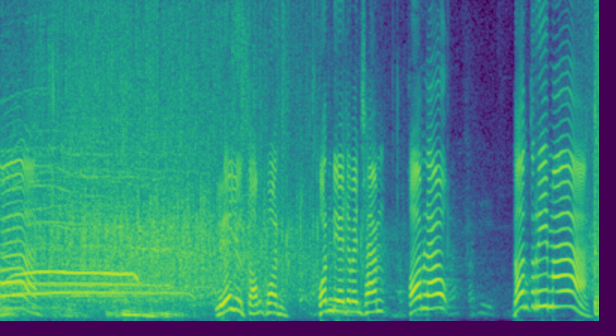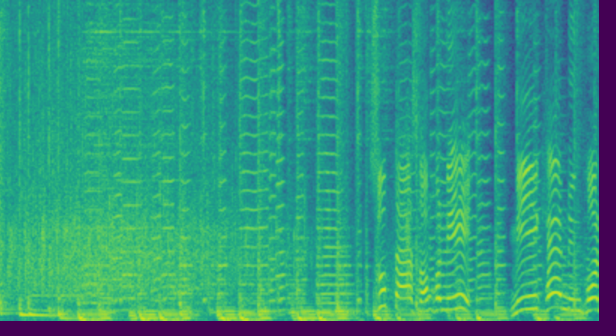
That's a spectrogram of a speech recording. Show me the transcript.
มาเหลืออยู่สองคน คนเดียวจะเป็นแชมป์พร้อมแล้ว ดนตรีมา ซุปตาสองคนนี้ มีแค่หนึ่งคน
